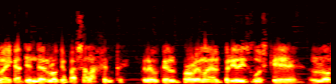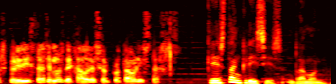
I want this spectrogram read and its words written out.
no hay que atender lo que pasa a la gente. Creo que el problema del periodismo es que los periodistas hemos dejado de ser protagonistas. ¿Qué está en crisis, Ramón?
